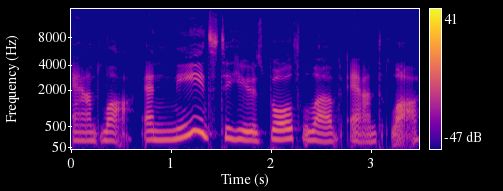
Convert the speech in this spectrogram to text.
and law and needs to use both love and law.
